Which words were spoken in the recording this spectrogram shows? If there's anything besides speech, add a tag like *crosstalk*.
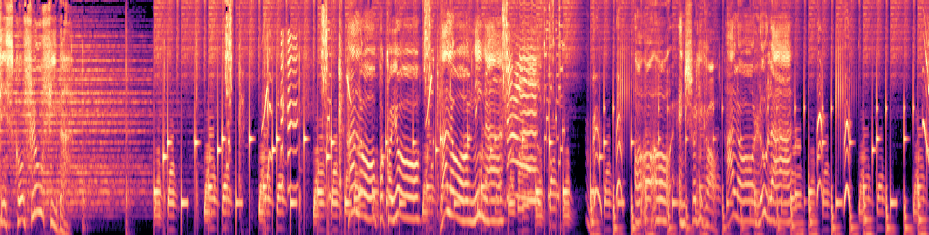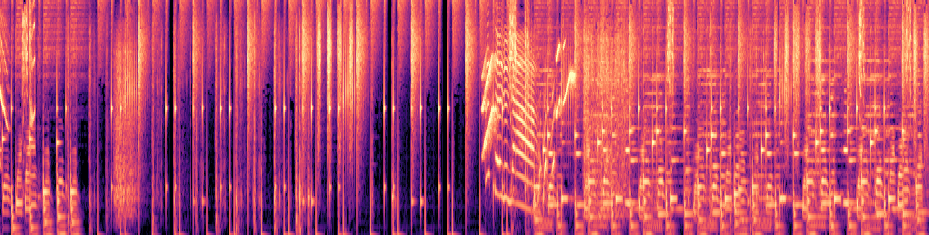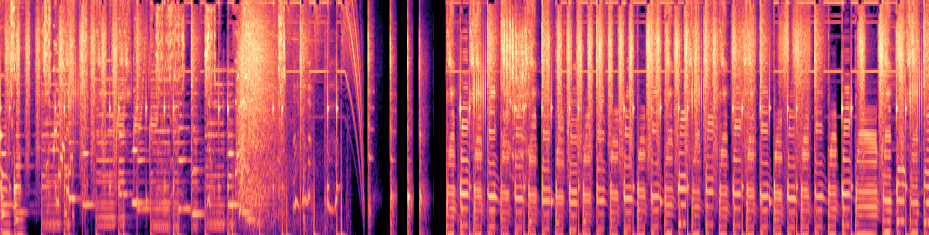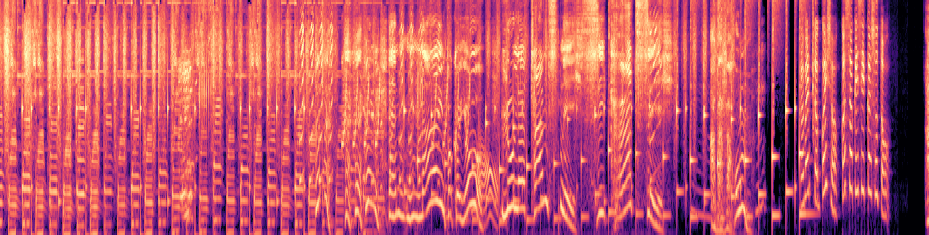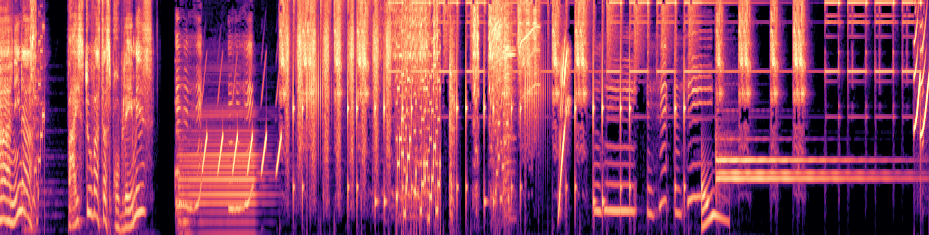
Disco Flohfieber. Hallo, Pocoyo. Hallo, Nina. Hi. Oh, oh, oh, Entschuldigung. Hallo, Lula. Weißt du, was das Problem ist?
